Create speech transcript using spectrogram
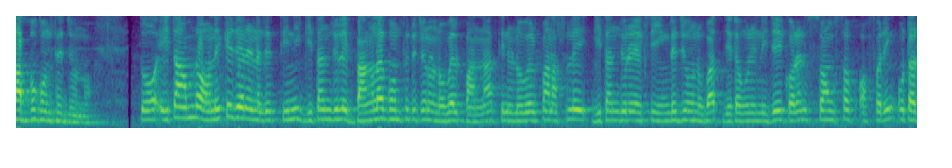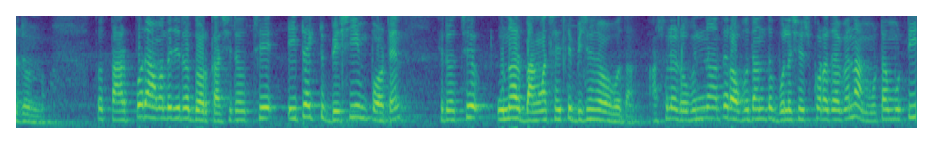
কাব্যগ্রন্থের জন্য। তো এটা আমরা অনেকে জানি না যে তিনি গীতাঞ্জলি বাংলা গ্রন্থটির জন্য নোবেল পান না। তিনি নোবেল পান আসলে গীতাঞ্জলির একটি ইংরেজি অনুবাদ, যেটা উনি নিজেই করেন সংস অফ অফারিং ওটার জন্য। তো তারপরে আমাদের যেটা দরকার, সেটা হচ্ছে এটা একটু বেশি ইম্পর্টেন্ট সেটা হচ্ছে উনার বাংলা সাহিত্যে বিশেষ অবদান। আসলে রবীন্দ্রনাথের অবদান তো বলে শেষ করা যাবে না। মোটামুটি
